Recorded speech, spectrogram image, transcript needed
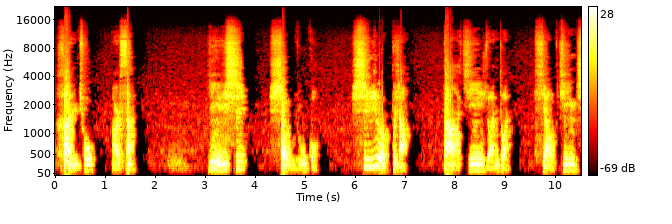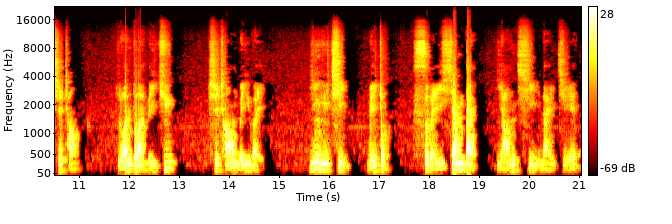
汗出而散。因于湿，手如裹，湿热不攘，大筋软短，小筋持长，软短为拘，持长为尾。阴于气为肿，四为相待，阳气乃结。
